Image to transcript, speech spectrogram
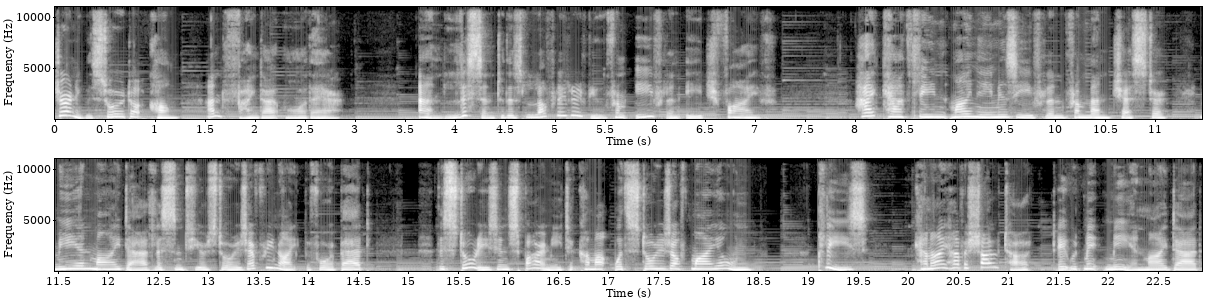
www.journeywithstory.com and find out more there. And listen to this lovely review from Evelyn, age 5. Hi Kathleen, my name is Evelyn from Manchester. Me and my dad listen to your stories every night before bed. The stories inspire me to come up with stories of my own. Please, can I have a shout out? It would make me and my dad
